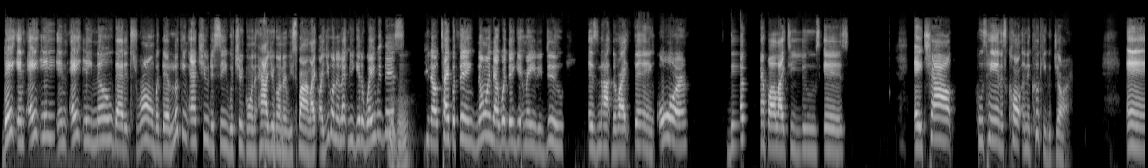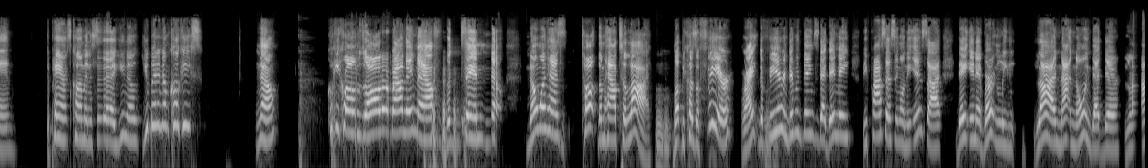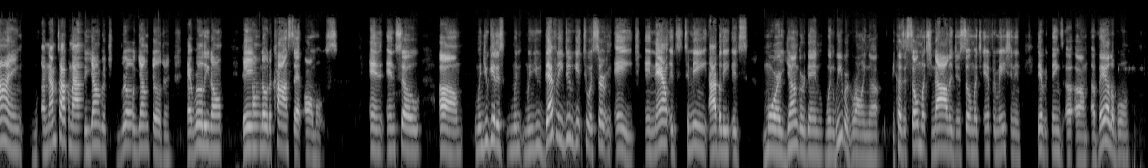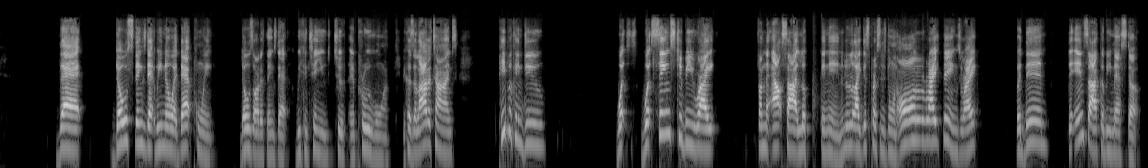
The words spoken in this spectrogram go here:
they innately innately know that it's wrong, but they're looking at you to see what you're going to how you're going to respond. Like, are you going to let me get away with this? Mhm. You know, type of thing, knowing that what they're getting ready to do is not the right thing. Or the other example I like to use is a child whose hand is caught in the cookie jar. And the parents come in and say, you know, you been in them cookies? No. Cookie crumbs all around their mouth, but saying no. No one has taught them how to lie. Mhm. But because of fear, right? The Mhm. fear and different things that they may be processing on the inside, they inadvertently lie, not knowing that they're lying. And I'm talking about the younger, real young children that really don't, they don't know the concept almost. And and so um when you get a when when you definitely do get to a certain age, and now it's to me, I believe it's more younger than when we were growing up because there's so much knowledge and so much information and different things uh, um, available that those things that we know at that point those are the things that we continue to improve on because a lot of times people can do what what seems to be right from the outside looking in. It look like this person is doing all the right things right? But then the inside could be messed up.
